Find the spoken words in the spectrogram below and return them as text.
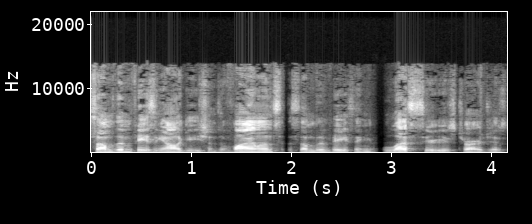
some of them facing allegations of violence, some of them facing less serious charges.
